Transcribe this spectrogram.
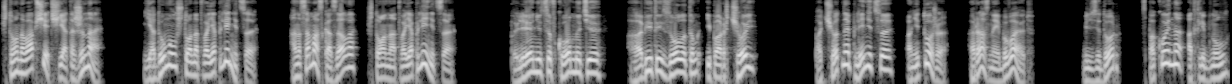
«Что она вообще чья-то жена? Я думал, что она твоя пленница. Она сама сказала, что она твоя пленница». «Пленница в комнате, обитой золотом и парчой?» «Почетная пленница, они тоже. Разные бывают». Бельзидор спокойно отхлебнул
